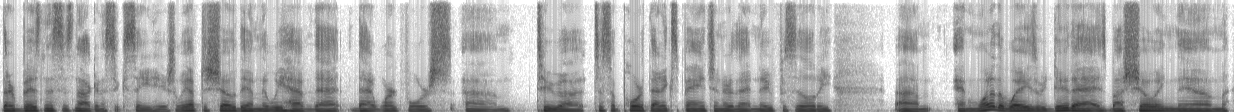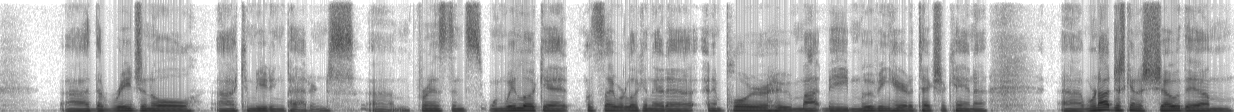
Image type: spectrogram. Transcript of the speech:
their business is not going to succeed here. So we have to show them that we have that that workforce um, to uh, to support that expansion or that new facility. Um, and one of the ways we do that is by showing them uh, the regional uh, commuting patterns. Um, for instance, when we look at, let's say we're looking at a, an employer who might be moving here to Texarkana, uh, we're not just going to show them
